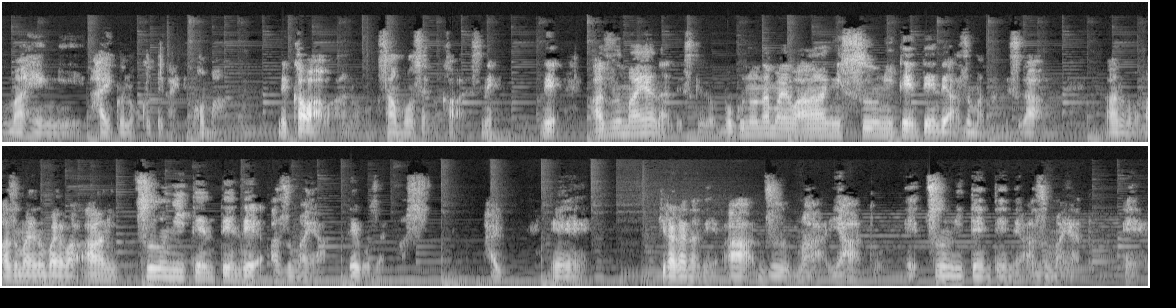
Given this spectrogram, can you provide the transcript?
ー、馬辺に俳句の句って書いて駒。で、川はあの、三本線の川ですね。で、あずまやなんですけど、僕の名前はあーに数に点々であずまなんですが、あの、あずまやの場合はあーに通に点々であずまやでございます。はい。えー、ひらがなであずまやと、えー、通に点々であずまやと、え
